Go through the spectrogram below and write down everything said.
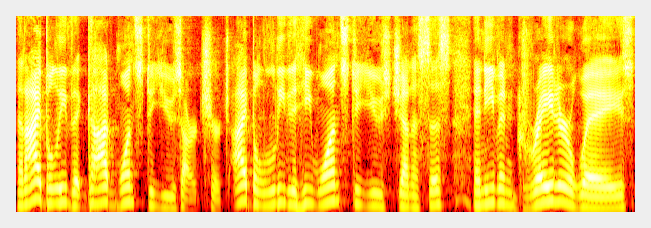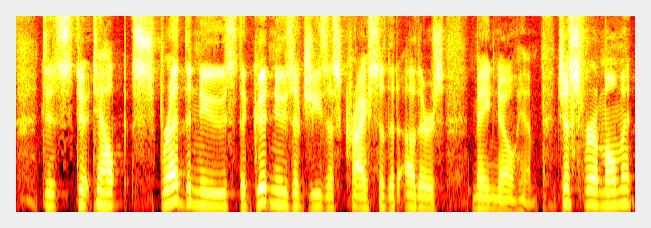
And I believe that God wants to use our church. I believe that He wants to use Genesis in even greater ways to, to, to help spread the news, the good news of Jesus Christ, so that others may know Him. Just for a moment,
